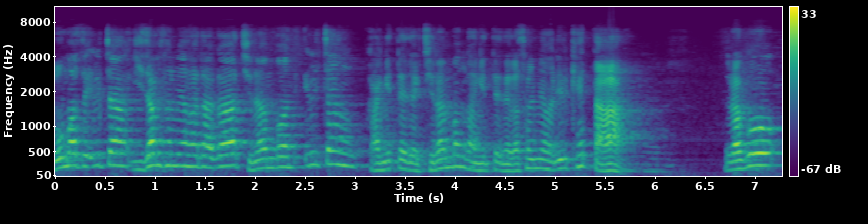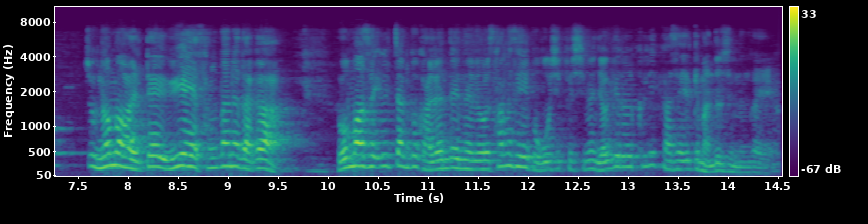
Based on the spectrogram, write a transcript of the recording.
로마서 1장 2장 설명하다가 지난번 1장 강의 때 지난번 강의 때 내가 설명을 이렇게 했다. 라고 쭉 넘어갈 때 위에 상단에다가 로마서 1장 그 관련된 내용을 상세히 보고 싶으시면 여기를 클릭하세요. 이렇게 만들 수 있는 거예요.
